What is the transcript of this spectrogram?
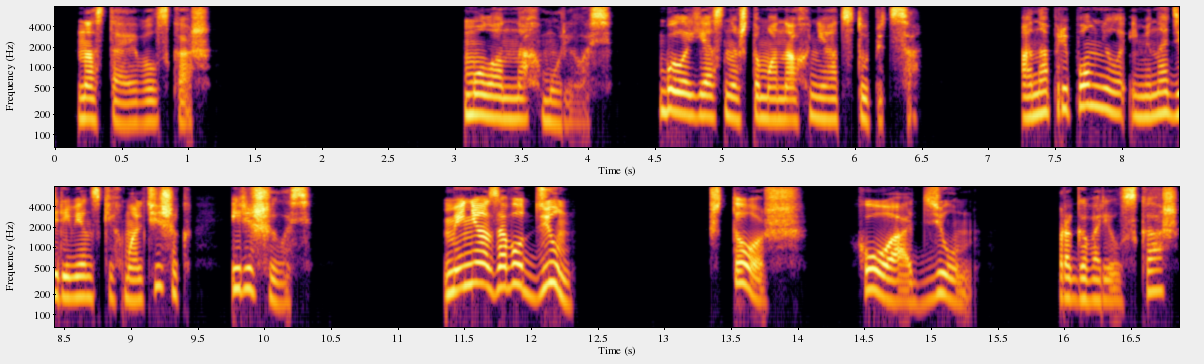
— настаивал Скаш. Мулан нахмурилась. Было ясно, что монах не отступится. Она припомнила имена деревенских мальчишек и решилась. «Меня зовут Дюн!» «Что ж, Хуа Дюн», — проговорил Скаш,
